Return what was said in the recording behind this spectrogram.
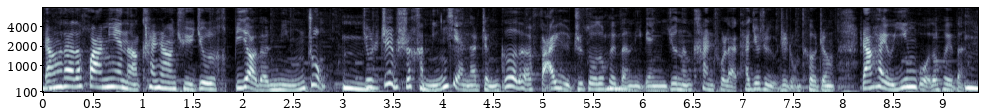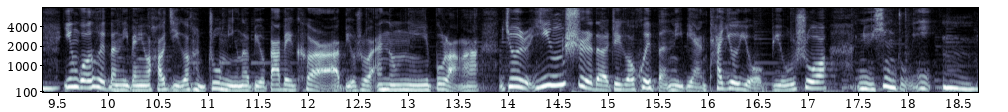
然后他的画面呢看上去就比较的凝重，就是这不是很明显的，整个的法语制作的绘本里边你就能看出来，他就是有这种特征。然后还有英国的绘本，英国的绘本里边有好几个很著名的，比如巴贝克尔啊，比如说安东尼布朗啊，就是英式的这个绘本里边，它就有比如说。女性主义，嗯，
